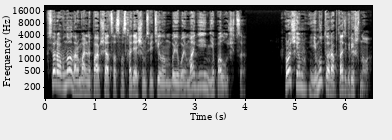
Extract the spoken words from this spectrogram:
Все равно нормально пообщаться с восходящим светилом боевой магии не получится. Впрочем, ему-то роптать грешно.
